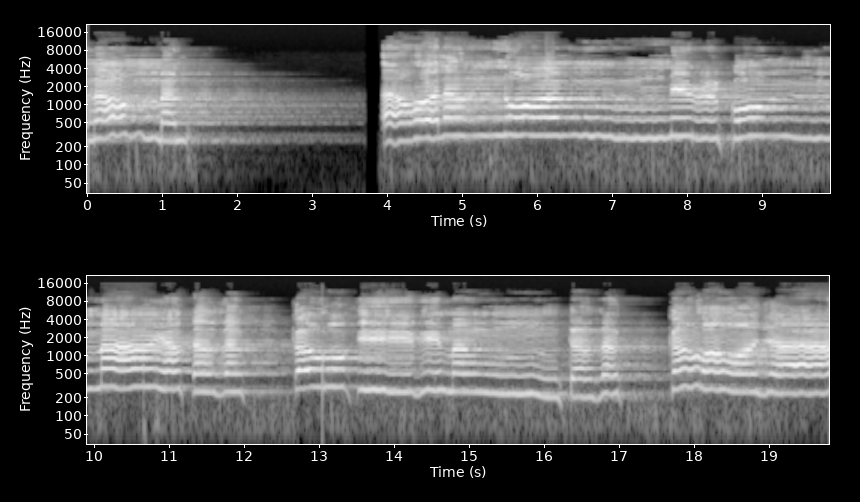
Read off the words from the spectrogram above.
نعمل أولم نعمركم ما يتذكر فيه من تذكر وجاءكم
